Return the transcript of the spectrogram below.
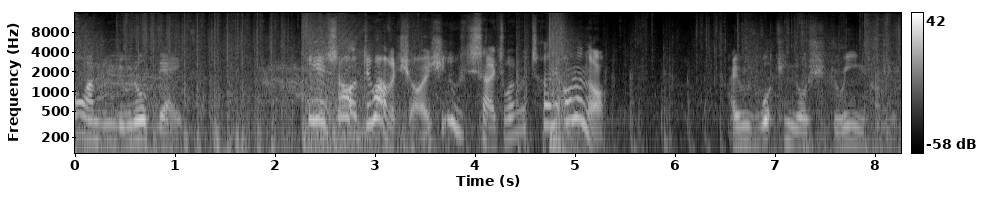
oh, I'm going to do an update. You sort of do have a choice. You decide whether to turn it on or not. I was watching your stream from it.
